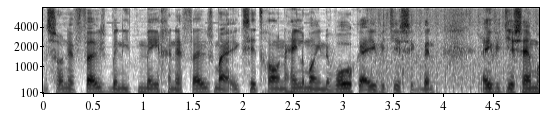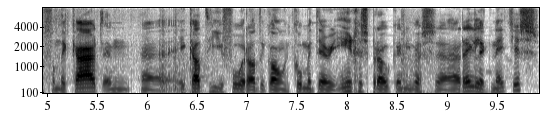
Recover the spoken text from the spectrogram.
zo nerveus. Ik ben niet mega nerveus. Maar ik zit gewoon helemaal in de wolken eventjes. Ik ben eventjes helemaal van de kaart. En uh, ik had hiervoor had ik al een commentary ingesproken. En die was uh, redelijk netjes,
